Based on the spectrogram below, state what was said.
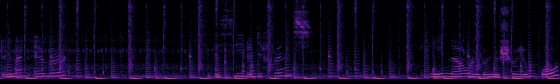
the non-ever you can see the difference. Okay now I'm going to show you both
